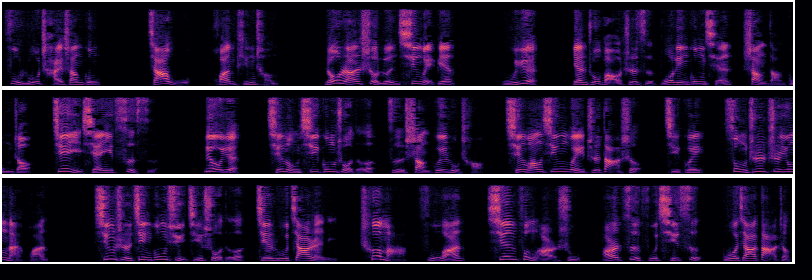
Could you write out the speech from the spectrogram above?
复如柴山公。甲午，还平城，柔然设轮亲卫边。五月，燕主宝之子柏林宫前上党公昭，皆以嫌疑赐死。六月，秦陇西公硕德自上归入朝，秦王兴为之大赦，即归。宋之至雍乃还。兴氏进宫序及硕德，皆如家人礼，车马服完，先奉二叔，而自服其次。国家大政，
